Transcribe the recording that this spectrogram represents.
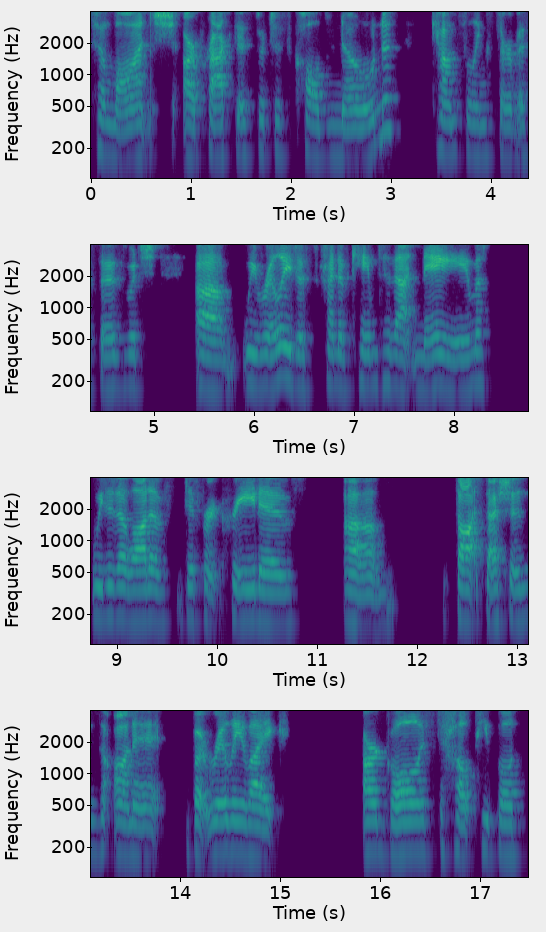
to launch our practice, which is called Known Counseling Services, which um, we really just kind of came to that name. We did a lot of different creative um, thought sessions on it, but really like our goal is to help people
